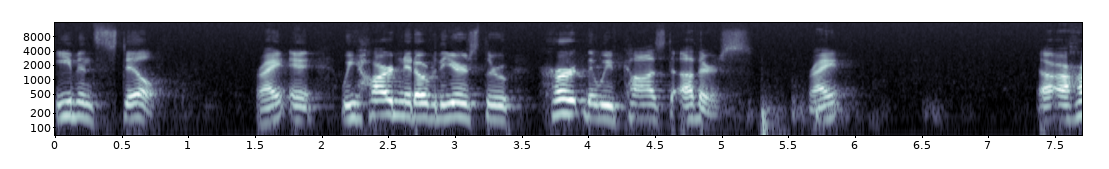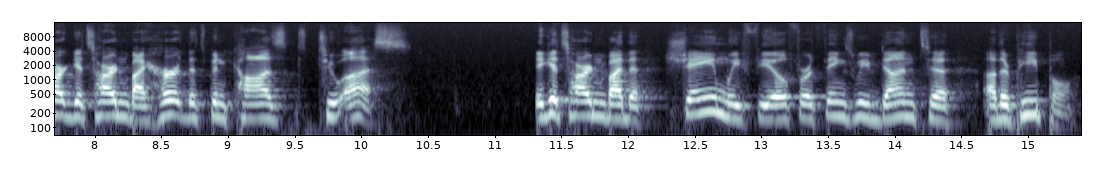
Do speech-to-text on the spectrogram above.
even still right? And we harden it over the years through hurt that we've caused to others, right? Our heart gets hardened by hurt that's been caused to us. It gets hardened by the shame we feel for things we've done to other people.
